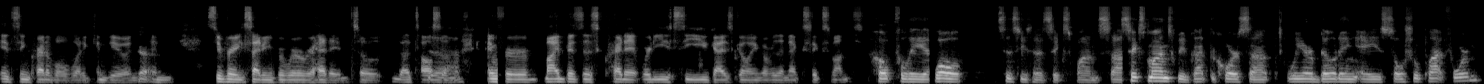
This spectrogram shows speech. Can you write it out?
It's- incredible what it can do and, Yeah. and super exciting for where we're headed. So that's awesome. Yeah. And for my business credit, where do you see you guys going over the next six months? Hopefully, well, since you said six months, uh, six months, we've got the course up. We are building a social platform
